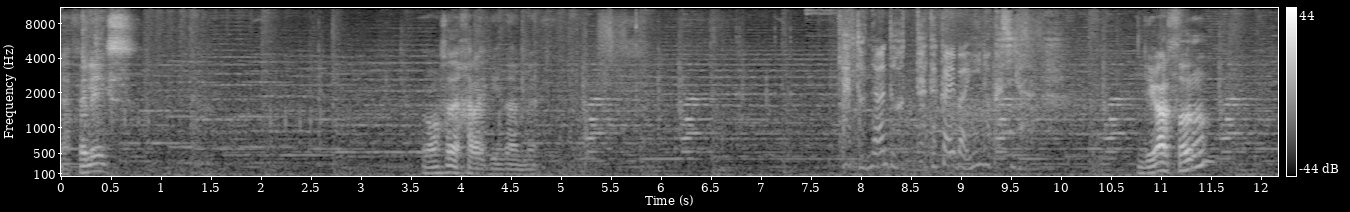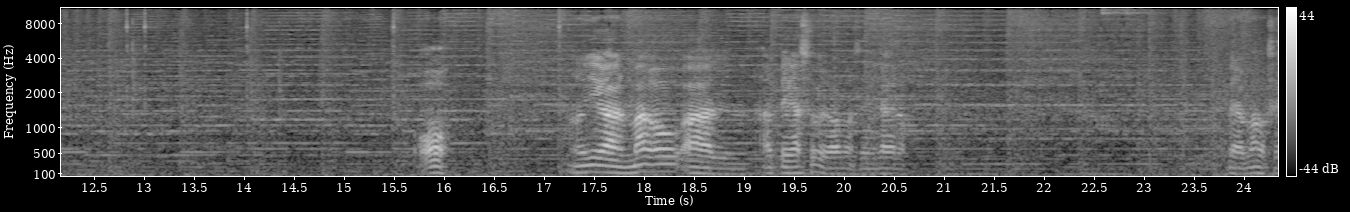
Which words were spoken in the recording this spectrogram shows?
A Félix. Lo vamos a dejar aquí también. 何度戦えばいいのかしら ¿Llega el No llega al mago, al, al Pegaso, pero vamos, de milagro. Pero al mago sí.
